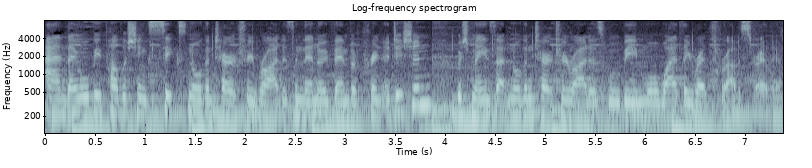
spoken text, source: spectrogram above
and they will be publishing six Northern Territory writers in their November print edition, which means that Northern Territory writers will be more widely read throughout Australia.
